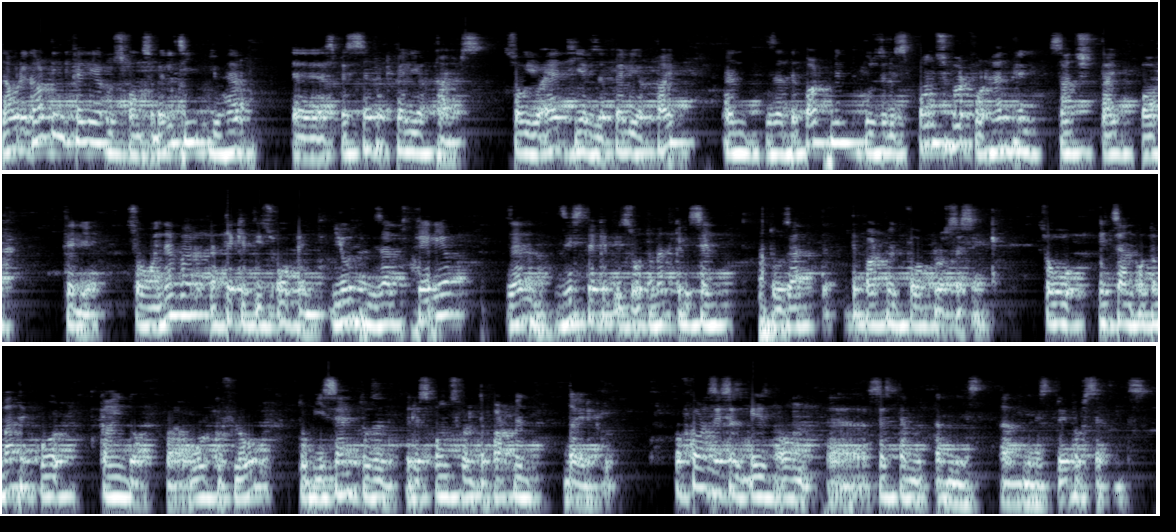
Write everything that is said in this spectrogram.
Now regarding failure responsibility, you have uh, specific failure types. So you add here the failure type and the department who's responsible for handling such type of failure. So whenever a ticket is opened using that failure, then this ticket is automatically sent to that department for processing. So it's an automatic work kind of uh, workflow to be sent to the responsible department directly. Of course, this is based on uh, system administ administrator settings.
